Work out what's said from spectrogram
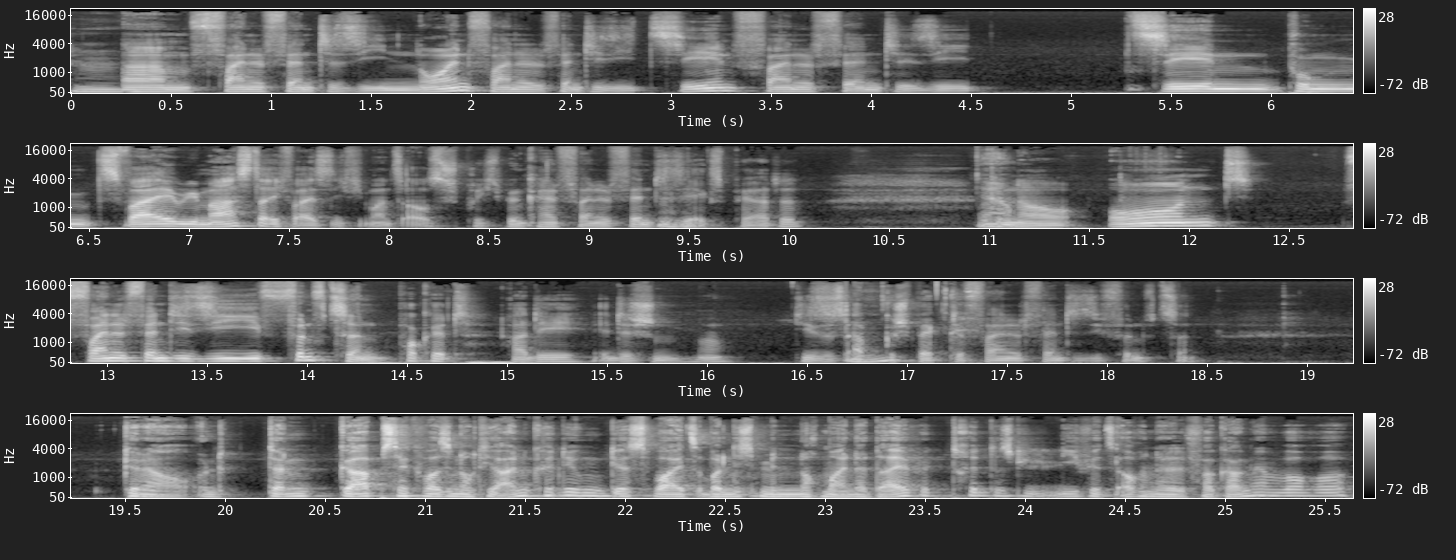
Mhm. Ähm, Final Fantasy IX, Final Fantasy X, Final Fantasy 10.2 Remaster. Ich weiß nicht, wie man es ausspricht. Ich bin kein Final Fantasy-Experte. Ja. Genau. Und Final Fantasy 15 Pocket HD Edition. Ne? Dieses mhm. abgespeckte Final Fantasy 15. Genau, und dann gab es ja quasi noch die Ankündigung, das war jetzt aber nicht mehr nochmal in der Direct drin, das lief jetzt auch in der vergangenen Woche.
